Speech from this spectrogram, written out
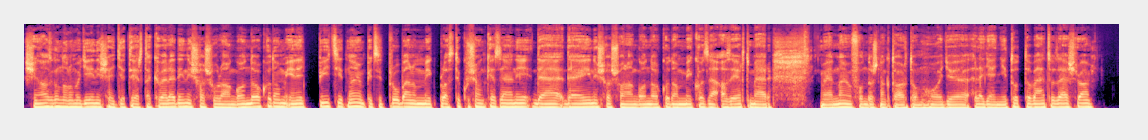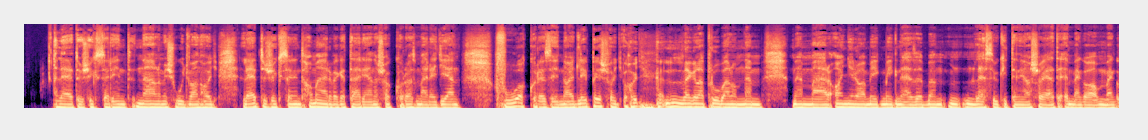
és én azt gondolom, hogy én is egyetértek veled, én is hasonlóan gondolkodom. Én egy picit, nagyon picit próbálom még plastikusan kezelni, de, de én is hasonlóan gondolkodom még hozzá azért, mert, mert nagyon fontosnak tartom, hogy legyen nyitott a változásra lehetőség szerint nálam is úgy van, hogy lehetőség szerint, ha már vegetáriánus, akkor az már egy ilyen fú, akkor ez egy nagy lépés, hogy, hogy legalább próbálom nem, nem már annyira még, még nehezebben leszűkíteni a saját, meg a, meg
